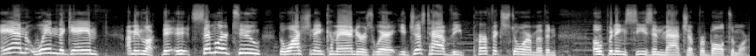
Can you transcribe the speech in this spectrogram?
and win the game. I mean, look, it's similar to the Washington Commanders, where you just have the perfect storm of an opening season matchup for Baltimore.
